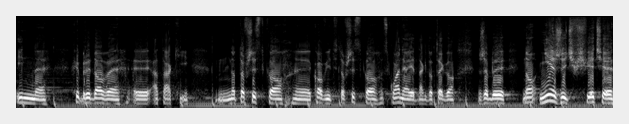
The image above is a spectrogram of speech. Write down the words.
inne hybrydowe e, ataki. No to wszystko, e, COVID, to wszystko skłania jednak do tego, żeby no, nie żyć w świecie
